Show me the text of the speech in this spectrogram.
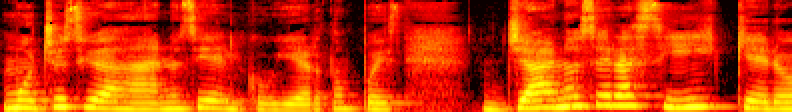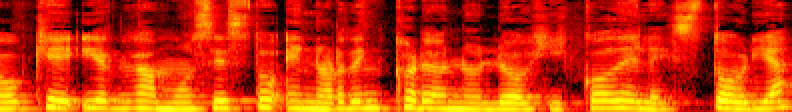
muchos ciudadanos y del gobierno, pues ya no será así. Quiero que hagamos esto en orden cronológico de la historia,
